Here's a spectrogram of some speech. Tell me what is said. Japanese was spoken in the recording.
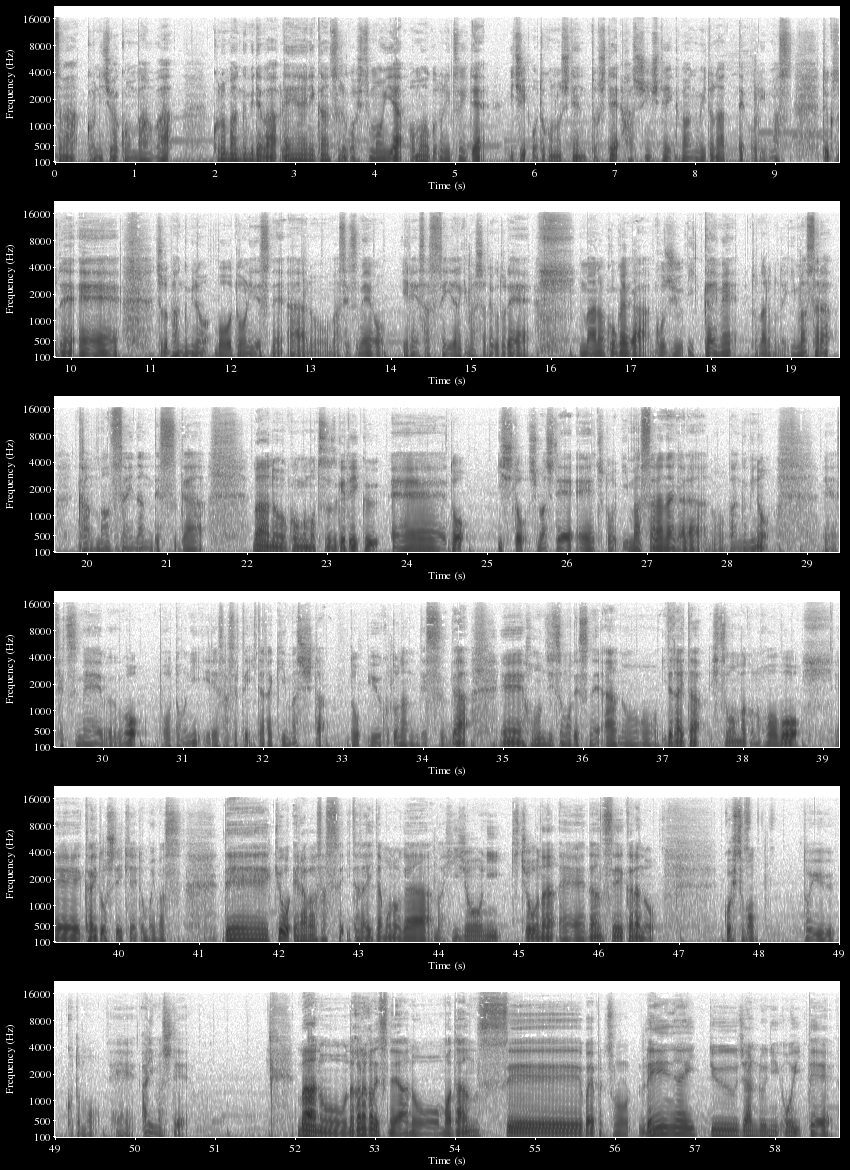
様、こんにちは、こんばんは。この番組では恋愛に関するご質問や思うことについて、一男の視点として発信していく番組となっております。ということで、えー、ちょっと番組の冒頭にですね、あの、まあ、説明を入れさせていただきましたということで、まあ、あの、今回が51回目となるので、今更感満載なんですが、まあ、あの、今後も続けていく、えー、と、意思としまして、えー、ちょっと今更ながら、あの、番組の、え、説明文を冒頭に入れさせていただきましたということなんですが、えー、本日もですね、あのー、いただいた質問箱の方を、えー、回答していきたいと思います。で、今日選ばさせていただいたものが、まあ、非常に貴重な、え男性からのご質問ということも、えありまして、まあ、あの、なかなかですね、あの、まあ、男性はやっぱりその恋愛っていうジャンルにおいて、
